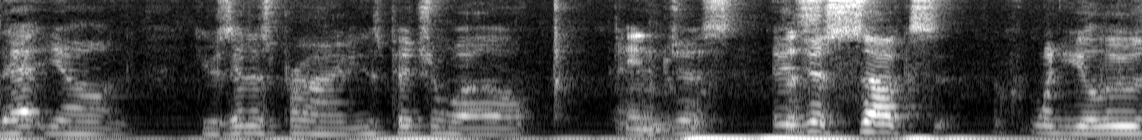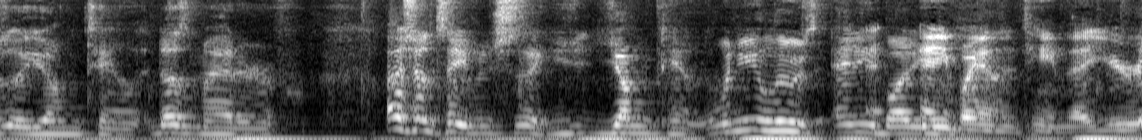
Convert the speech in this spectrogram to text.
That young, he was in his prime. He was pitching well, and, And it just it just sucks when you lose a young talent. It doesn't matter if I shouldn't say even she's like young talent. When you lose anybody, anybody on the team that you're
